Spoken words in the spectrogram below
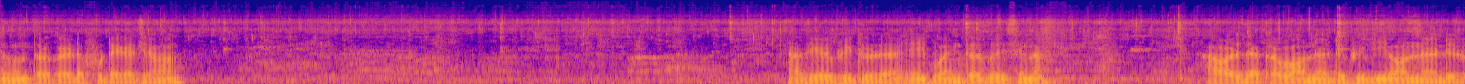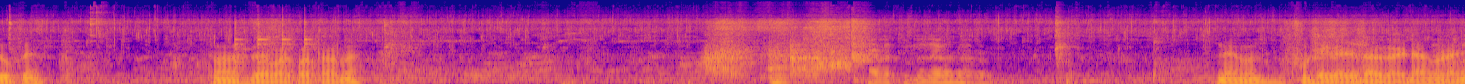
দেখুন, তরকারিটা ফুটে গেছে আমার। আজকের ভিডিওটা এই পর্যন্ত, বেশি না। আবার দেখাবো অন্য একটি ভিডিও, অন্য একটি রূপে। তোমার সাথে আবার কথা হবে। তুলে? দেখুন ফুটে গেছে তরকারিটা, প্রায়।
